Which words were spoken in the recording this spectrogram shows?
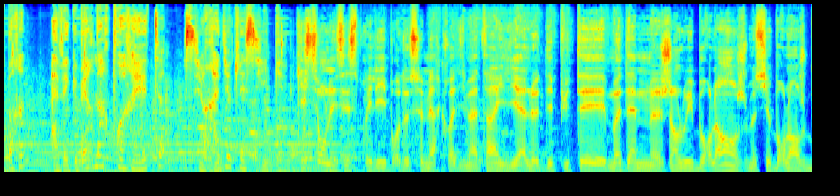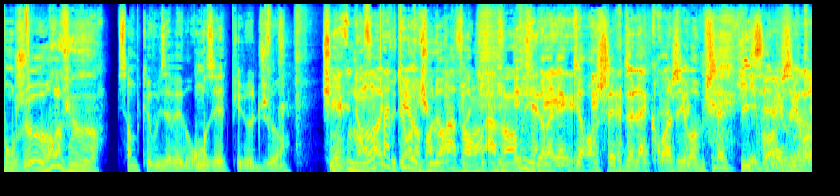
libre avec Bernard Poirette sur Radio Classique. Qui sont les esprits libres de ce mercredi matin? Il y a le député modem Jean-Louis Bourlange. Monsieur Bourlange, bonjour. Bonjour. Il semble que vous avez bronzé depuis l'autre jour. Non, Enfin, pas écoutez, on jour, avant. Avant, Et vous puis le rédacteur en chef de la Croix, Jérôme Chapuis. Jérôme.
